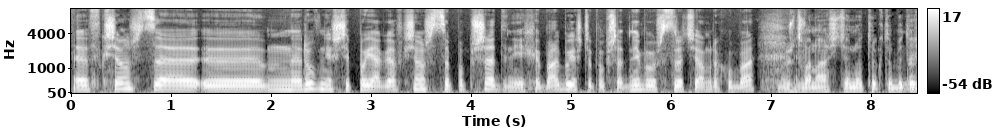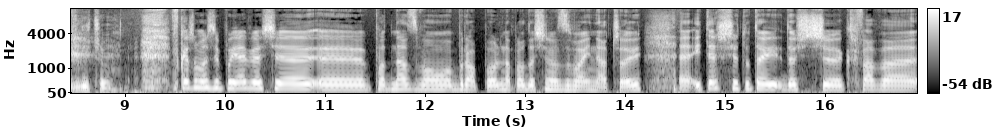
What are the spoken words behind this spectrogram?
E, w książce em, również się pojawia, w książce poprzedniej chyba, albo jeszcze poprzedniej, bo już straciłam rachubę. No Już 12, no to kto by to zliczył? W każdym razie pojawia się e, pod nazwą Bropol, naprawdę się nazywa inaczej. E, I też się tutaj dość e, krwawe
